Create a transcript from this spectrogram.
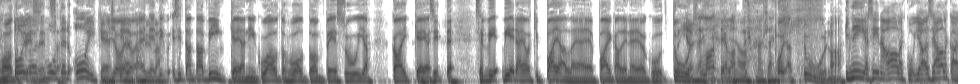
huolta Toi olisi muuten oikeasti Joo, aika joo, et, hyvä. et, niinku, sitten antaa vinkkejä niin kuin autohuoltoon, pesuun ja kaikkea. Ja sitten se vie, viedään jollekin pajalle ja paikallinen joku tuun, se- latelat, joo, pojat tuunaa. Niin ja siinä alku, ja se alkaa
